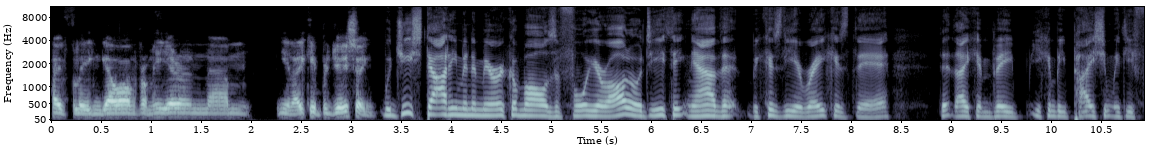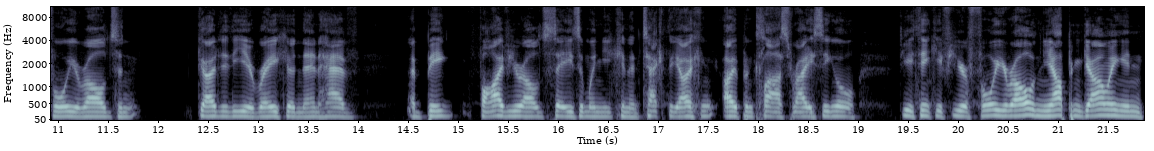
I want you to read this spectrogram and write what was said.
hopefully he can go on from here and um, you know keep producing. Would you start him in a Miracle Mile as a four year old, or do you think now that because the Eureka's there, that they can be you can be patient with your four year olds and go to the Eureka and then have a big five year old season when you can attack the open, open class racing, or do you think if you're a four year old and you're up and going and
